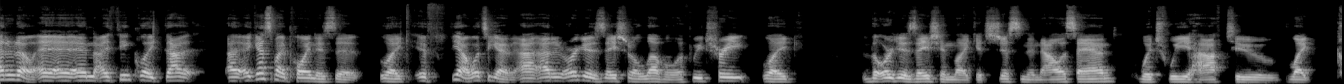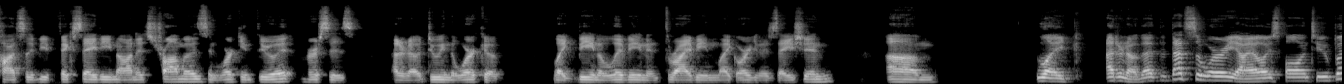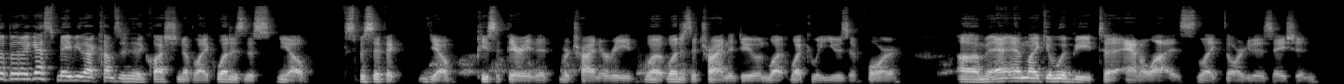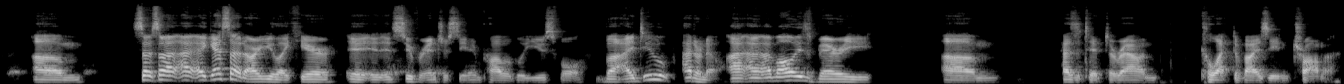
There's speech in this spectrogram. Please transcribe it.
I don't know, and, and I think like that. I, I, guess my point is that like if yeah, once again at, at an organizational level, if we treat like the organization like it's just an analysand, which we have to like constantly be fixating on its traumas and working through it versus I don't know doing the work of like being a living and thriving like organization. Um, like I don't know that that's the worry I always fall into. But but I guess maybe that comes into the question of like what is this you know specific you know piece of theory that we're trying to read? What what is it trying to do, and what what can we use it for? Um, and, and like it would be to analyze like the organization. Um, so, so I, I, guess I'd argue like here it, it's super interesting and probably useful. But I do, I don't know. I, I'm always very um, hesitant around collectivizing trauma.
